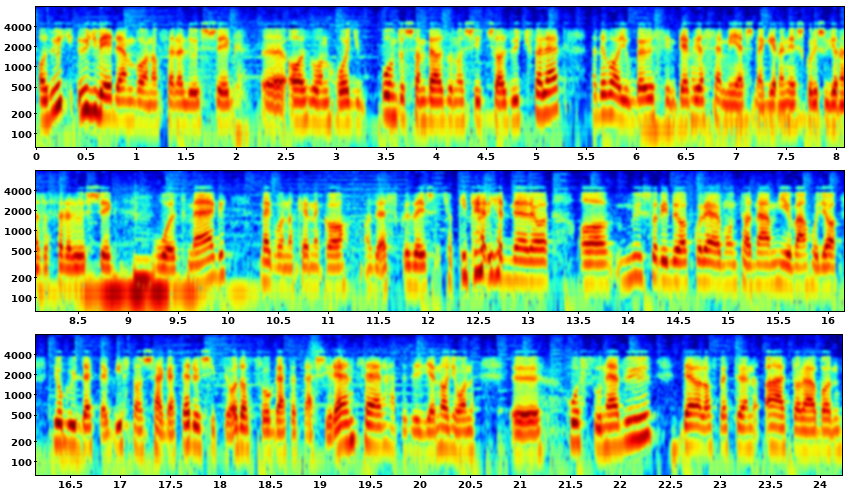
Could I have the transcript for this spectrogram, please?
az ügy, ügyvéden van a felelősség azon, hogy pontosan beazonosítsa az ügyfelet, de valljuk be őszintén, hogy a személyes megjelenéskor is ugyanaz a felelősség mm. volt meg, megvannak ennek a, az eszköze, és ha kiterjedne erre a, a műsoridő, akkor elmondhatnám nyilván, hogy a jogügyletek biztonságát erősítő adatszolgáltatási rendszer, hát ez egy ilyen nagyon ö, hosszú nevű, de alapvetően általában,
